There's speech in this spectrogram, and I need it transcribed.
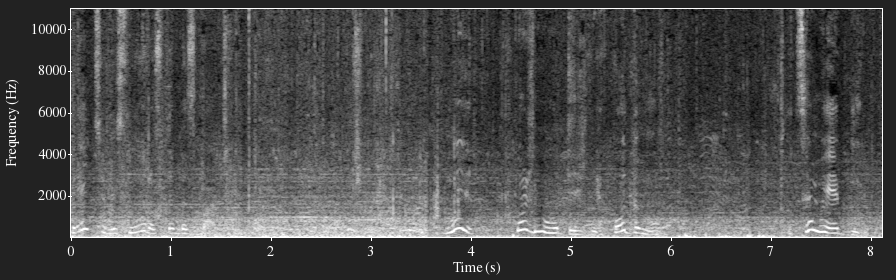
Третю весну росте без батька. Ми кожного тижня ходимо. Це моя біль.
